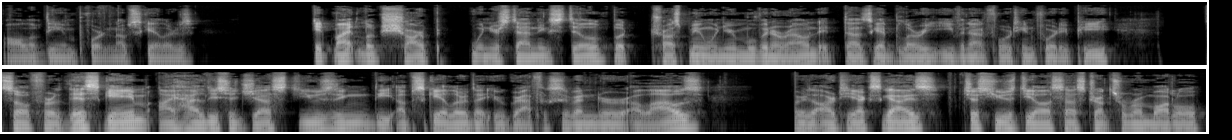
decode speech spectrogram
all of the important upscalers. It might look sharp when you're standing still, but trust me, when you're moving around, it does get blurry even at 1440p. So for this game, I highly suggest using the upscaler that your graphics vendor allows or the RTX guys, just use DLSS transformer model.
